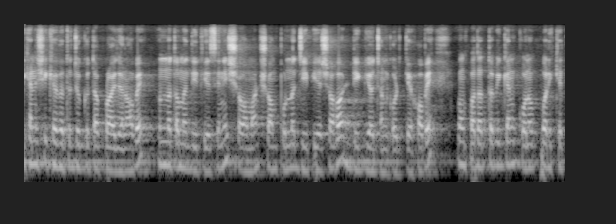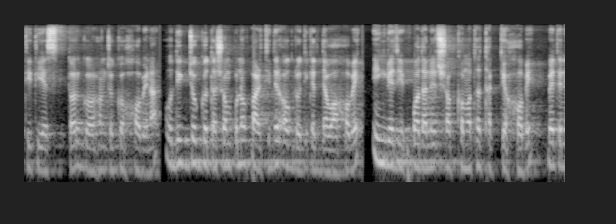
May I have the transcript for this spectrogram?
এখানে শিক্ষাগত যোগ্যতা প্রয়োজন হবে। ন্যূনতম দ্বিতীয় শ্রেণি সমান সম্পূর্ণ জিপিএ সহ ডিগ্রি অর্জন করতে হবে এবং পদার্থবিজ্ঞান কোনো পরীক্ষা তৃতীয় স্তর গ্রহণযোগ্য হবে না। অধিক যোগ্যতা সম্পূর্ণ প্রার্থীদের অগ্রাধিকার দেওয়া হবে। ইংরেজি প্রদানের সক্ষমতা থাকতে হবে। বেতন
